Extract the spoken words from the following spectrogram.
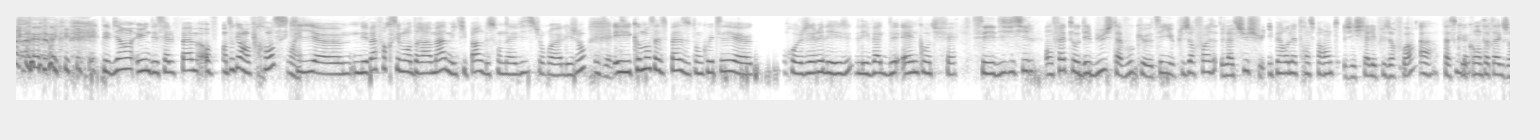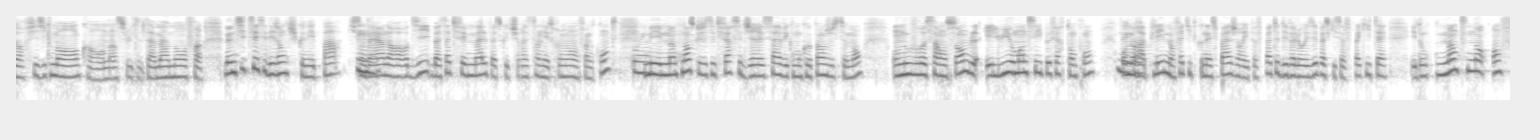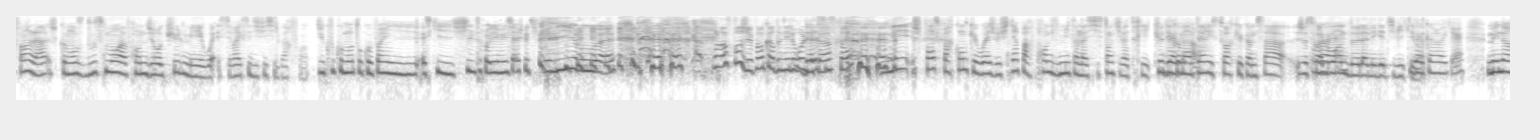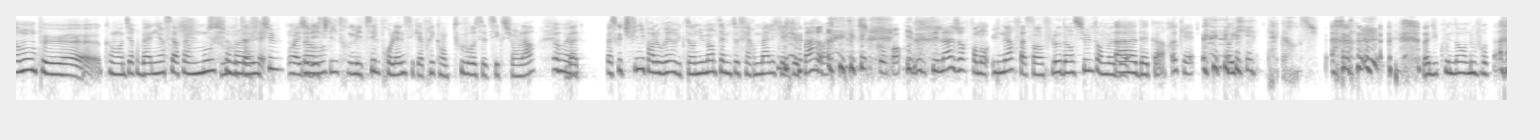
T'es bien une des seules femmes, en, en tout cas en France, Ouais. qui euh, n'est pas forcément drama, mais qui parle de son avis sur les gens. Exact. Et comment ça se passe de ton côté pour gérer les, les vagues de haine Comment tu fais? C'est difficile. En fait, au début, je t'avoue que, tu sais, il y a eu plusieurs fois, là-dessus, je suis hyper honnête, transparente, j'ai chialé plusieurs fois. Ah, Parce que quand on t'attaque genre physiquement, quand on insulte ta maman, enfin, même si tu sais c'est des gens que tu connais pas, qui sont Mhm. derrière leur ordi, bah ça te fait mal parce que tu restes un être humain en fin de compte. Oui. Mais maintenant, ce que j'essaie de faire, c'est de gérer ça avec mon copain justement. On ouvre ça ensemble et lui au moins tu sais il peut faire tampon pour me rappeler, mais en fait ils te connaissent pas, genre ils peuvent pas te dévaloriser parce qu'ils savent pas qui t'es. Et donc maintenant, enfin là, je commence doucement à prendre du recul, mais ouais, c'est vrai que c'est difficile parfois. Du coup, comment ton copain, il... est-ce qu'il filtre les messages que tu peux lire ou euh, Ah, pour l'instant, je vais pas encore donner le rôle d'assistant, mais je pense par contre que ouais, je vais finir par prendre limite un assistant qui va trier que des commentaires histoire que comme ça, je sois Ouais. loin de la négativité. ouais. D'accord, ok. Mais normalement, on peut, euh, comment dire, bannir certains mots Tout sur à euh, fait. YouTube? Ouais, j'ai des filtres, mais tu sais le problème, c'est qu'après quand tu ouvres cette section-là, Ouais. bah, parce que tu finis par l'ouvrir vu que t'es un humain, t'aimes te faire mal quelque part. Ouais, je comprends. Et donc t'es là genre pendant une heure face à un flot d'insultes en mode. Ah, d'accord. Ok. Ok, d'accord, super. bah, du coup, non, n'ouvre pas.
